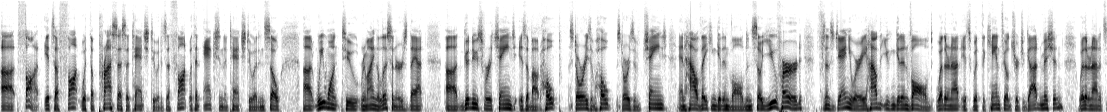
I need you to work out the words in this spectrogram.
uh, thought. It's a thought with a process attached to it. It's a thought with an action attached to it. And so, uh, we want to remind the listeners that uh, Good News for a Change is about hope, stories of hope, stories of change, and how they can get involved. And so, you've heard since January how that you can get involved, whether or not it's with the Canfield Church of God mission, whether or not it's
